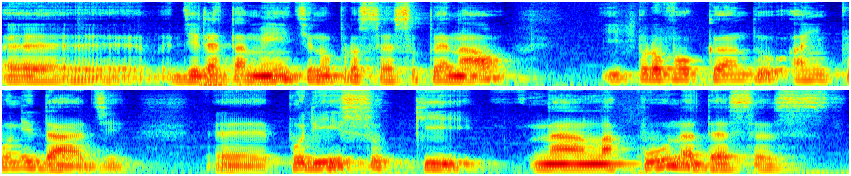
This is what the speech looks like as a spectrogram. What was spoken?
é, diretamente no processo penal e provocando a impunidade. É, por isso que na lacuna dessas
